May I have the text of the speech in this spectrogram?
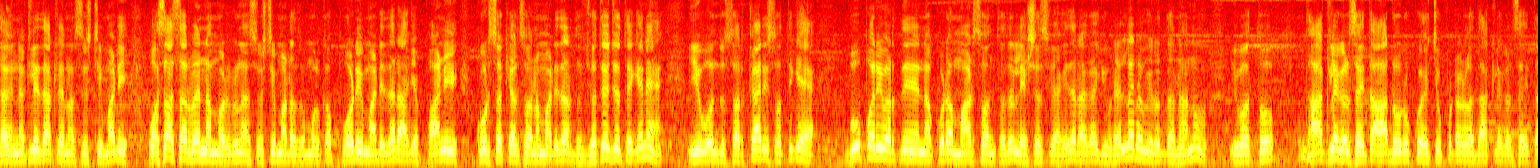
ದ ನಕಲಿ ದಾಖಲೆಯನ್ನು ಸೃಷ್ಟಿ ಮಾಡಿ, ಹೊಸ ಸರ್ವೆ ನಂಬರ್ಗಳನ್ನ ಸೃಷ್ಟಿ ಮಾಡೋದ್ರ ಮೂಲಕ ಪೋಡಿ ಮಾಡಿದ್ದಾರೆ, ಹಾಗೆ ಪಾಣಿ ಕೂಡಿಸೋ ಕೆಲಸವನ್ನು ಮಾಡಿದ್ದಾರೆ. ಅದ್ರ ಜೊತೆ ಜೊತೆಗೇ ಈ ಒಂದು ಸರ್ಕಾರಿ ಸ್ವತ್ತಿಗೆ ಭೂ ಪರಿವರ್ತನೆಯನ್ನು ಕೂಡ ಮಾಡಿಸುವಂಥದ್ರಲ್ಲಿ ಯಶಸ್ವಿಯಾಗಿದ್ದಾರೆ. ಹಾಗಾಗಿ ಇವರೆಲ್ಲರ ವಿರುದ್ಧ ನಾನು ಇವತ್ತು ದಾಖಲೆಗಳು ಸಹಿತ ಆರುನೂರಕ್ಕೂ ಹೆಚ್ಚು ಪುಟಗಳ ದಾಖಲೆಗಳು ಸಹಿತ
